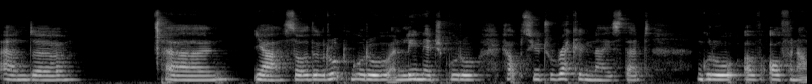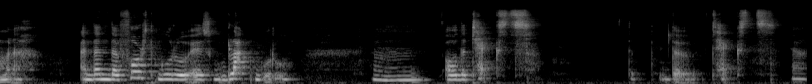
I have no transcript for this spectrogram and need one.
and uh, uh, yeah so the root guru and lineage guru helps you to recognize that guru of all phenomena and then the fourth guru is black guru. Um, all the texts, the, the texts, yeah,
